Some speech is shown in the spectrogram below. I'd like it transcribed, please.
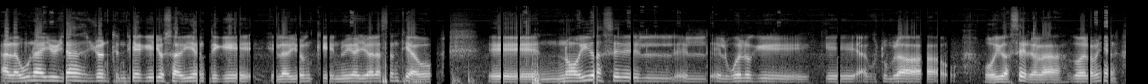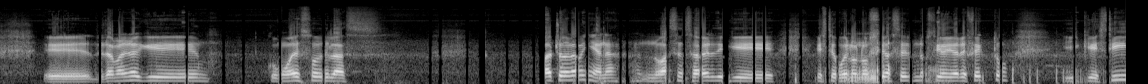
a la una yo ya yo entendía que ellos sabían de que el avión que no iba a llevar a Santiago no iba a ser el, vuelo que, que, acostumbraba o iba a ser a las 2 de la mañana. de tal manera que como eso de las 4 de la mañana nos hacen saber de que este vuelo no se iba a hacer, no se iba a dar efecto y que sí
